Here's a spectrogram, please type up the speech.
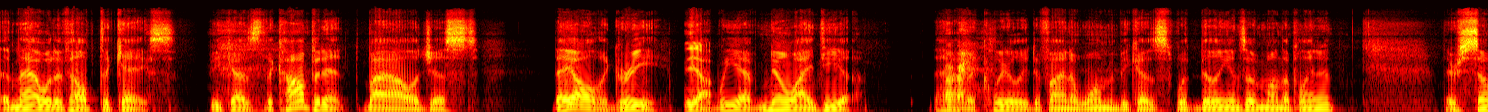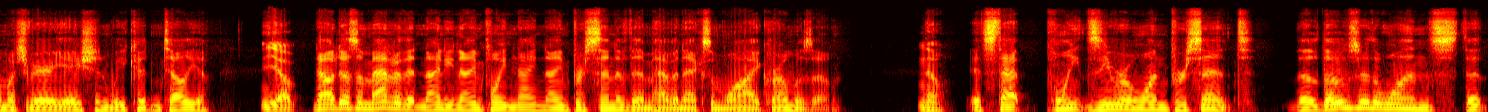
And that would have helped the case because the competent biologists, they all agree. Yeah. We have no idea how to clearly define a woman because with billions of them on the planet, there's so much variation, we couldn't tell you. Yep. Now, it doesn't matter that 99.99% of them have an X and Y chromosome. No. It's that 0.01%. Th- those are the ones that,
